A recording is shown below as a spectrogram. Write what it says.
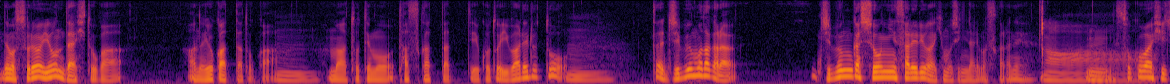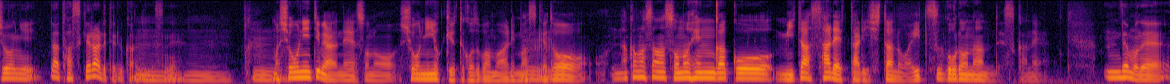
でもそれを読んだ人があの良かったとかう、ん。まあとても助かったっていうことを言われると、うん。ただ自分もだから自分が承認されるような気持ちになりますからね、うん、そこは非常にだ助けられてる感じですね。う。んうんまあ、承認っていう意味はねその承認欲求って言葉もありますけど、中村さんはその辺がこう満たされたりしたのはいつ頃なんですかね？うん。でもね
